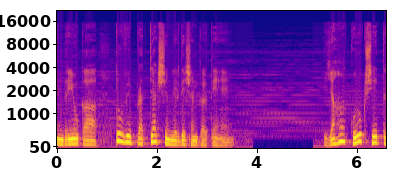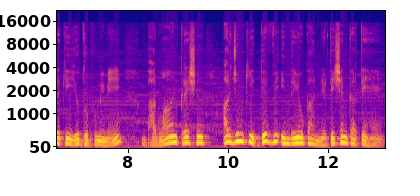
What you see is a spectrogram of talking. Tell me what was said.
इंद्रियों का तो वे प्रत्यक्ष निर्देशन करते हैं। यहाँ कुरुक्षेत्र की युद्ध भूमि में भगवान कृष्ण अर्जुन की दिव्य इंद्रियों का निर्देशन करते हैं।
